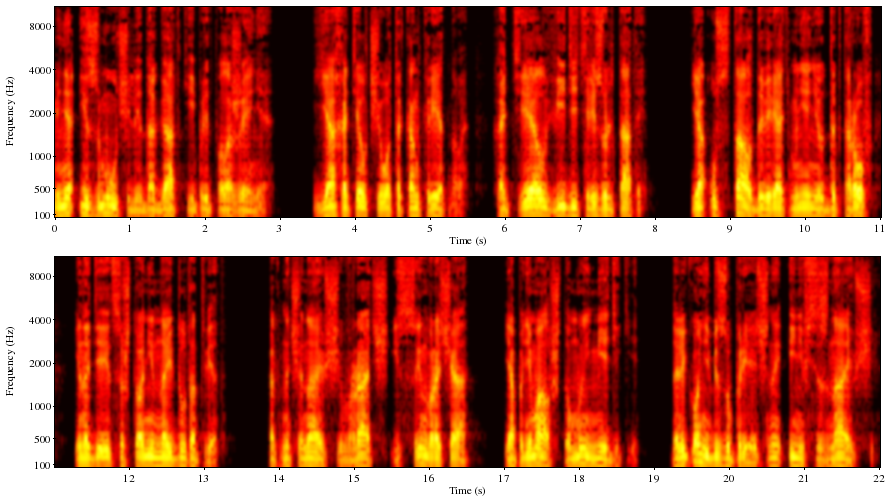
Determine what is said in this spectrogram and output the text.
Меня измучили догадки и предположения. Я хотел чего-то конкретного, хотел видеть результаты. Я устал доверять мнению докторов и надеяться, что они найдут ответ. Как начинающий врач и сын врача, я понимал, что мы, медики, далеко не безупречны и не всезнающие.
